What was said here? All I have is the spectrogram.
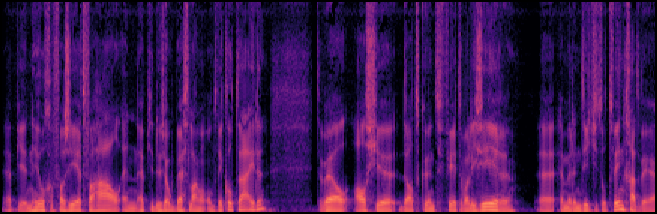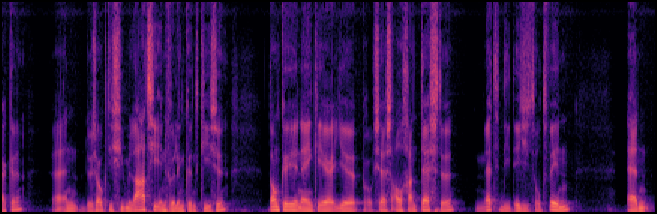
heb je een heel gefaseerd verhaal en heb je dus ook best lange ontwikkeltijden. Terwijl als je dat kunt virtualiseren uh, en met een digital twin gaat werken en dus ook die simulatie-invulling kunt kiezen, dan kun je in één keer je proces al gaan testen met die digital twin. En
